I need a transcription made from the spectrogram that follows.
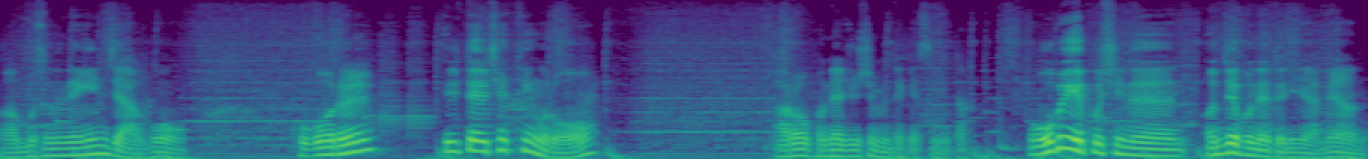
어, 무슨 은행인지 하고 그거를 1대1 채팅으로 바로 보내주시면 되겠습니다. 500FC는 언제 보내드리냐면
